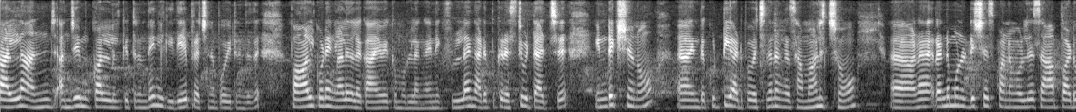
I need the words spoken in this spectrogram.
காலையில் அஞ்சு அஞ்சே முக்கால்கிட்ட இருந்தே எங்களுக்கு இதே பிரச்சனை போயிட்டு இருந்தது. பால் கூட எங்களால் இதில் காய வைக்க முடியலங்க. இன்றைக்கி ஃபுல்லாக இந்த அடுப்புக்கு ரெஸ்ட் விட்டாச்சு. இண்டக்ஷனும் இந்த குட்டி அடுப்பை வச்சு தான் நாங்கள் சமாளித்தோம் ஆனால் ரெண்டு மூணு டிஷ்ஷஸ் பண்ணும்பொழுது சாப்பாடு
